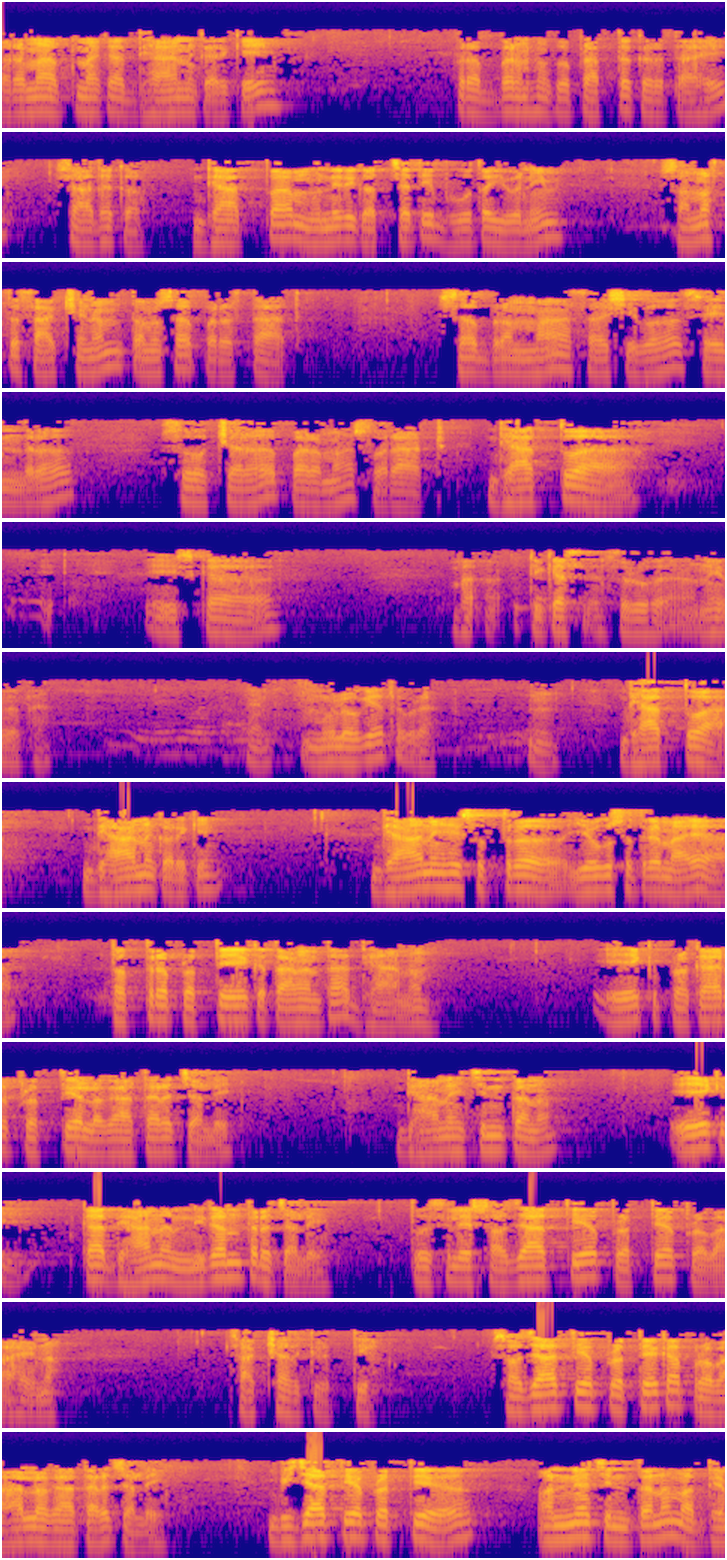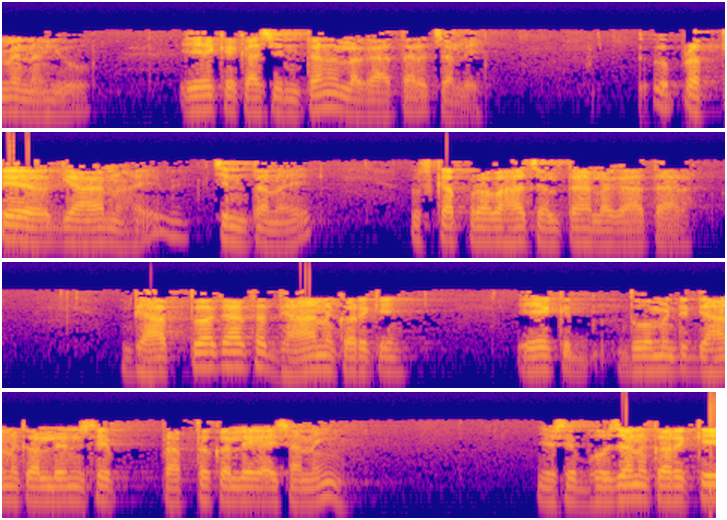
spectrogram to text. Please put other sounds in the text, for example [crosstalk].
परमात्मा का ध्यान करके परब्रह्म को प्राप्त करता है, साधक। ध्यात्वा मुनिर गच्छति भूत योनि समस्त साक्षिणम तमसा परस्तात। स ब्रह्मा, स शिव, सेन्द्र सोक्षर परम, स्वराट। ध्यात्वा इसका टीका शुरू नहीं बता। मूल हो गया था पूरा? हम्म। ध्यात्वा ध्यान करके, ध्यान है सूत्र, योग सूत्र में आया, तत्र प्रत्येक तानता ध्यानम। एक प्रकार प्रत्यय लगातार चले। ध्यान है चिंतन। एक का ध्यान निरंतर चले तो इसलिए सजातीय प्रत्यय प्रवाह है न। साक्षात्कृत्य। सजातीय प्रत्यय का प्रवाह लगातार चले। विजातीय प्रत्यय अन्य चिंतन मध्य में नहीं हो। एक का चिंतन लगातार चले। तो प्रत्यय ज्ञान है, चिंतन है, उसका प्रवाह चलता है लगातार। ध्यात्व का अर्थ ध्यान करके, एक दो मिनट ध्यान कर लेने से प्राप्त कर लेगा, ऐसा नहीं। जैसे भोजन करके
